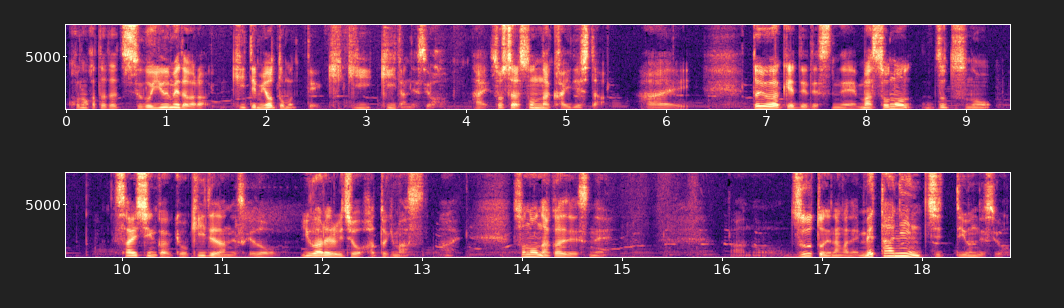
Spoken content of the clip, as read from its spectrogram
この方たちすごい有名だから聞いてみようと思って聞き、聞いたんですよ。はい。そしたらそんな回でした。はい。というわけでですね、まあ、その、ずっとその、最新回を今日聞いてたんですけど、URL 一応貼っときます。はい。その中でですね、あの、ずっとね、なんかね、メタ認知って言うんですよ。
